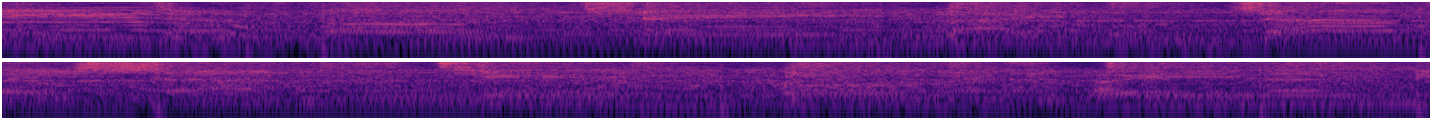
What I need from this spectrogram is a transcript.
一阵风吹来，风筝飞上天空，为了你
